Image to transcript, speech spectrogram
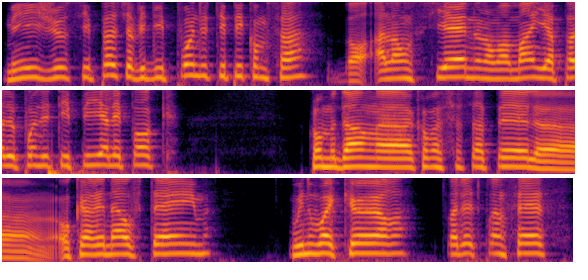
mais je sais pas s'il y avait des points de TP comme ça. Bon, à l'ancienne, normalement, il n'y a pas de points de TP à l'époque. Comme dans, euh, comment ça s'appelle Ocarina of Time, Wind Waker, Twilight Princess.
